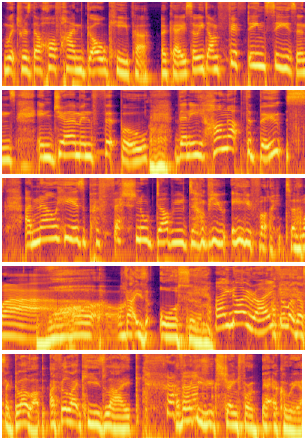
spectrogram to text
which was the Hoffenheim goalkeeper. Okay, so he done 15 seasons in German football. Then he hung up the boots, and now he is a professional WWE fighter. Wow. What? That is awesome. I know, right? I feel like that's a glow up. I feel like he's like. I feel like he's exchanged for a better career.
